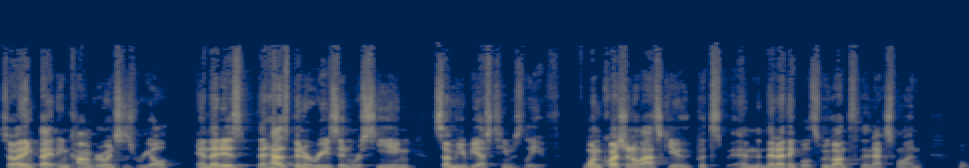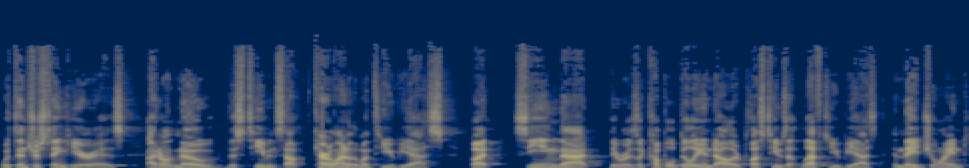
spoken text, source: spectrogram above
So I think that incongruence is real. And that is that has been a reason we're seeing some UBS teams leave. One question I'll ask you, but and then I think we'll move on to the next one. What's interesting here is I don't know this team in South Carolina that went to UBS, but seeing that there was a couple billion dollar plus teams that left UBS and they joined,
